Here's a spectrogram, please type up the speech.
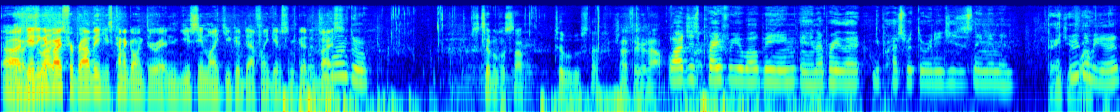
uh, he's dating right. advice for Bradley? He's kind of going through it, and you seem like you could definitely give some good advice. It's typical stuff. Typical stuff. trying to figure it out. Well, I just pray for your well being, and I pray that you prosper through it in Jesus' name, amen. Thank You're you. gonna be good.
